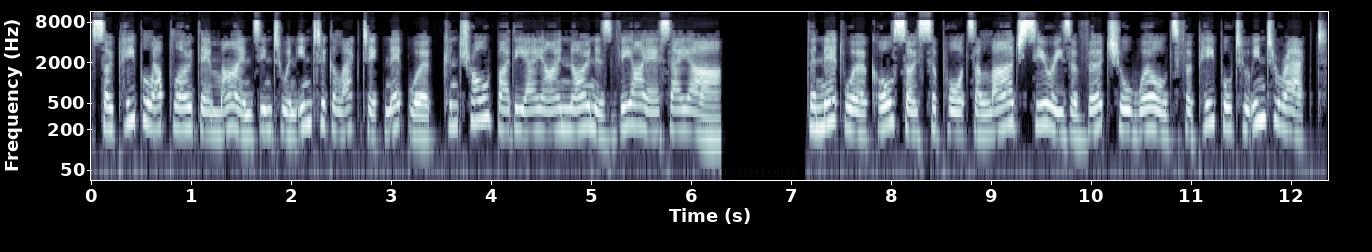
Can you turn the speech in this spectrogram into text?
so people upload their minds into an intergalactic network controlled by the AI known as VISAR. The network also supports a large series of virtual worlds for people to interact.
